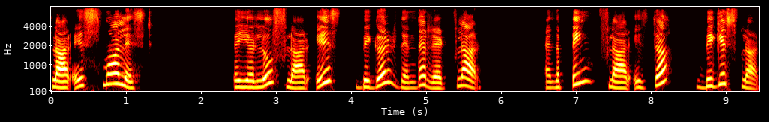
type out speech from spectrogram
flower is smallest. The yellow flower is bigger than the red flower and the pink flower is the biggest flower.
